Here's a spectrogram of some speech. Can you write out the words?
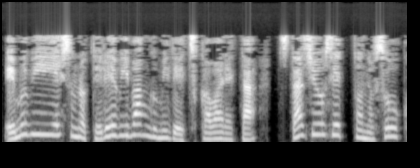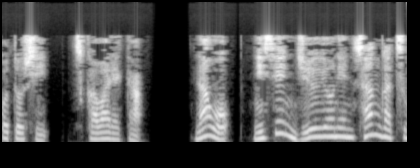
MBS のテレビ番組で使われたスタジオセットの倉庫とし使われた。なお、2014年3月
